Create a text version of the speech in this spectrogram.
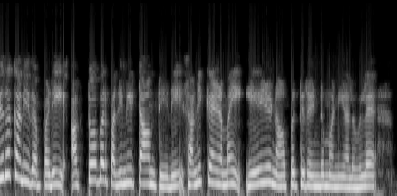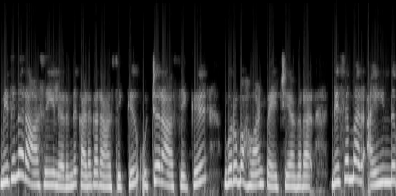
திருக்கணிதப்படி அக்டோபர் பதினெட்டாம் தேதி சனிக்கிழமை ஏழு நாற்பத்தி ரெண்டு மணி அளவுல மிதுன ராசியிலிருந்து கடக ராசிக்கு உச்ச ராசிக்கு குரு பகவான் பயிற்சியாகிறார். டிசம்பர் ஐந்து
